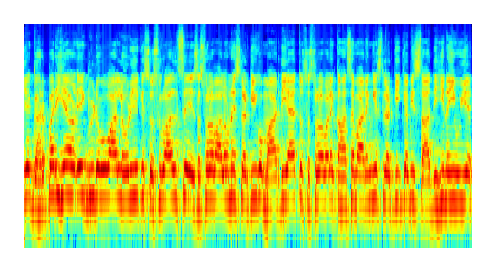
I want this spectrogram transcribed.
ये घर पर ही है और एक वीडियो वो वायरल हो रही है कि ससुराल से, ससुराल वालों ने इस लड़की को मार दिया है तो ससुराल वाले कहाँ से मारेंगे? इस लड़की की अभी शादी ही नहीं हुई है।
